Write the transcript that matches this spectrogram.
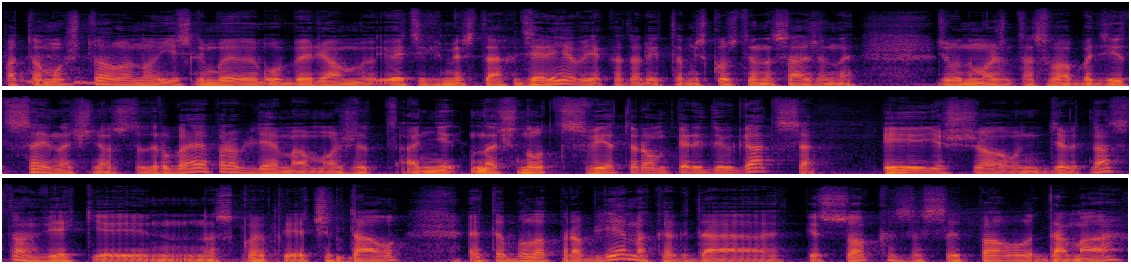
Потому что, ну, если мы уберем в этих местах деревья, которые там искусственно сажены, дюны может освободиться, и начнется другая проблема. Может, они начнут с ветром передвигаться. И еще в XIX веке, насколько я читал, это была проблема, когда песок засыпал дома,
